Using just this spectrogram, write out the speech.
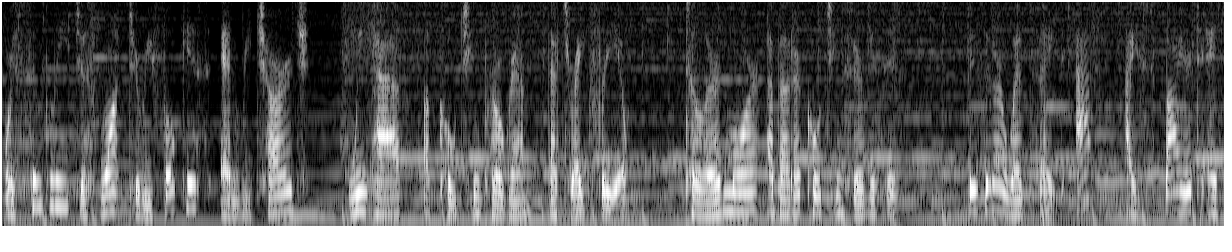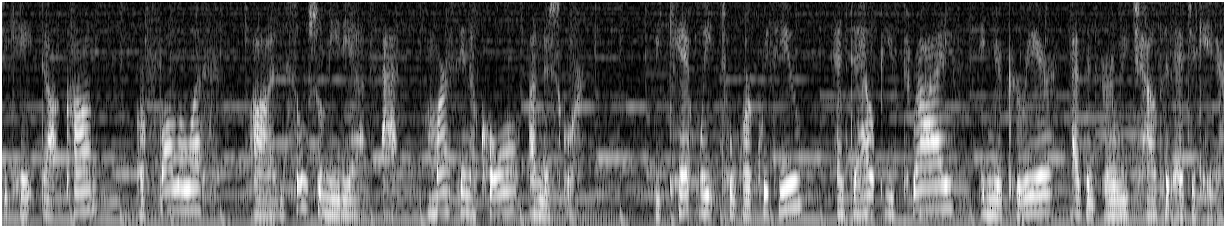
or simply just want to refocus and recharge, we have a coaching program that's right for you. To learn more about our coaching services, visit our website at aspiretoeducate.com or follow us on social media at Marcy Nicole underscore. We can't wait to work with you and to help you thrive in your career as an early childhood educator.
